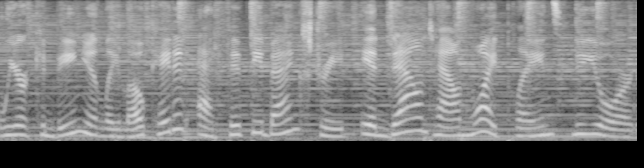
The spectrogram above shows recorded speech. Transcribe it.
We are conveniently located at 50 Bank Street in downtown White Plains, New York.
